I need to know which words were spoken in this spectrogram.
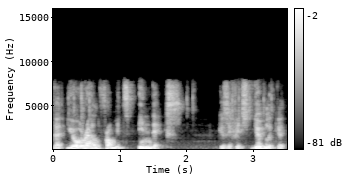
that URL from its index. Because if it's duplicate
